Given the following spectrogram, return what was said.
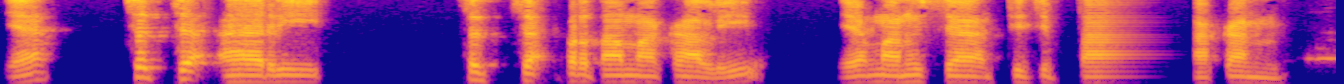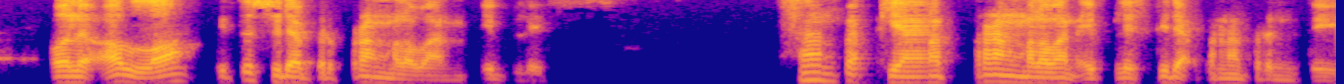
ya sejak hari sejak pertama kali ya manusia diciptakan oleh Allah itu sudah berperang melawan iblis. Sampai kiamat perang melawan iblis tidak pernah berhenti.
